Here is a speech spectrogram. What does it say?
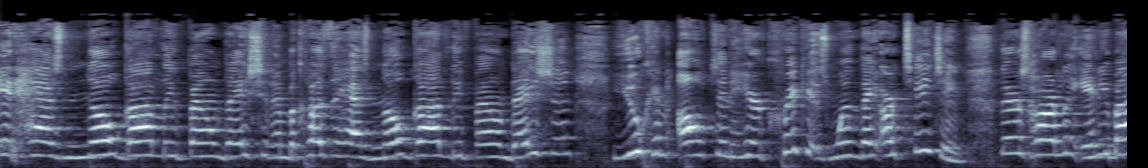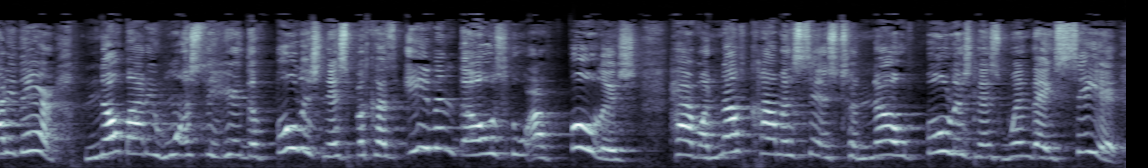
it has no godly foundation. And because it has no godly foundation, you can often hear crickets when they are teaching. There's hardly anybody there. Nobody wants to hear the foolishness because even those who are foolish have enough common sense to know foolishness when they see it.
